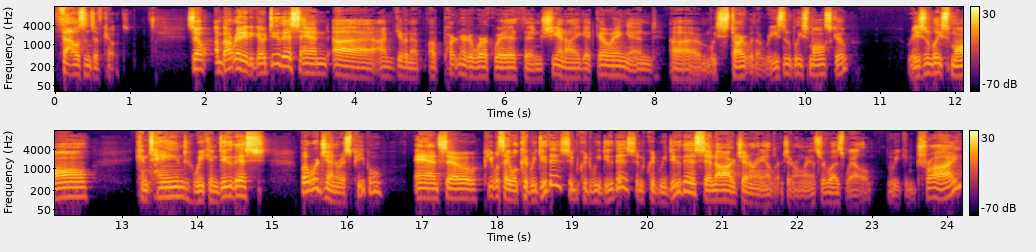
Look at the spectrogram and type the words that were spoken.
thousands of codes. So I'm about ready to go do this, and uh, I'm given a, a, partner to work with, and she and I get going, and um, we start with a reasonably small scope reasonably small, contained. We can do this, but we're generous people. And so people say, well, could we do this? And could we do this? And could we do this? And our general, general answer was, well, we can try,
